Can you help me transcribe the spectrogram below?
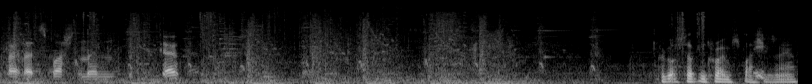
Okay, right, let's splash and then go. I've got seven chrome splashes now.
